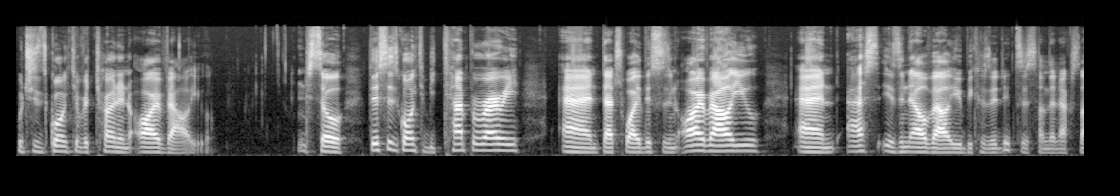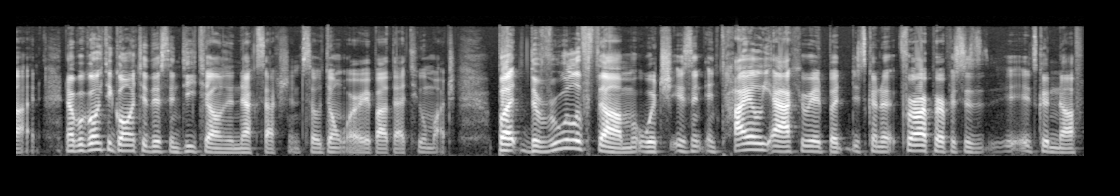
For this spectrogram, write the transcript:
which is going to return an R value. So this is going to be temporary, and that's why this is an R value, and S is an L value because it exists on the next line. Now we're going to go into this in detail in the next section, so don't worry about that too much. But the rule of thumb, which isn't entirely accurate, but it's gonna, for our purposes, it's good enough.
